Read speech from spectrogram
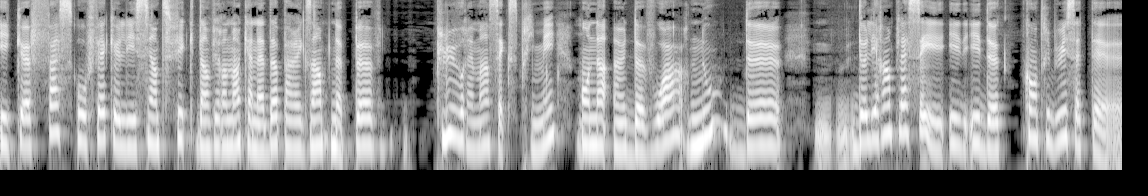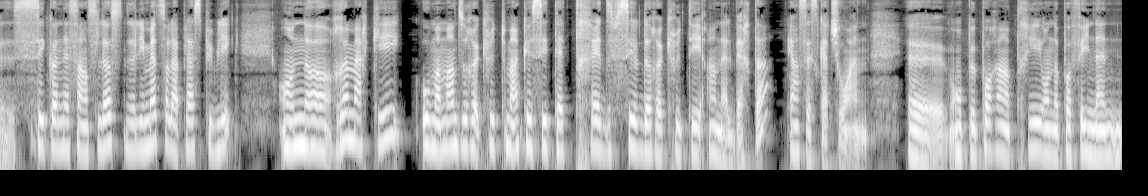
et que face au fait que les scientifiques d'Environnement Canada, par exemple, ne peuvent plus vraiment s'exprimer, mm-hmm. on a un devoir, nous, de de les remplacer et, et de contribuer cette, euh, ces connaissances-là, de les mettre sur la place publique. On a remarqué au moment du recrutement que c'était très difficile de recruter en Alberta et en Saskatchewan. Euh, on peut pas rentrer, on n'a pas fait une,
